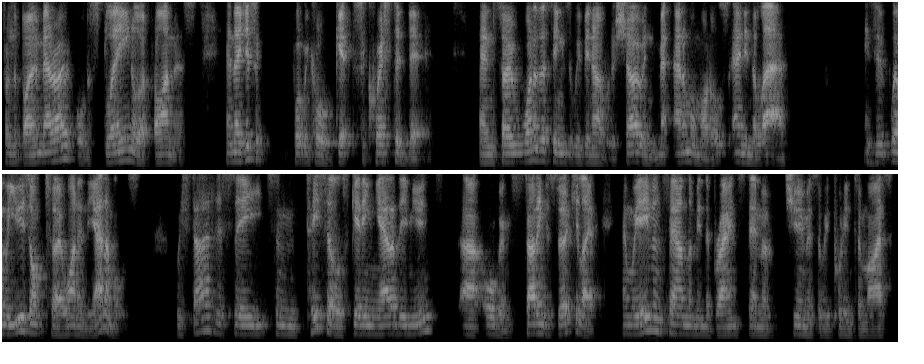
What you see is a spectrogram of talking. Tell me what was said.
from the bone marrow or the spleen or the thymus, and they just what we call get sequestered there. And so one of the things that we've been able to show in animal models and in the lab is that when we use ONC201 in the animals, we started to see some T cells getting out of the immune uh, organs, starting to circulate. And we even found them in the brainstem of tumors that we put into mice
